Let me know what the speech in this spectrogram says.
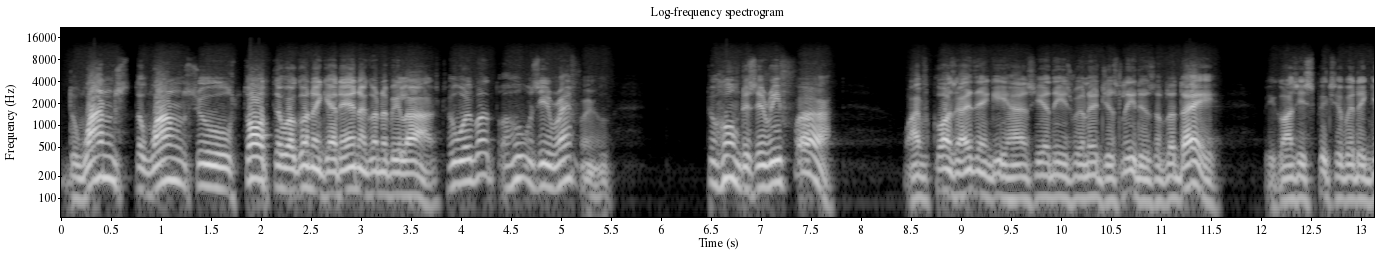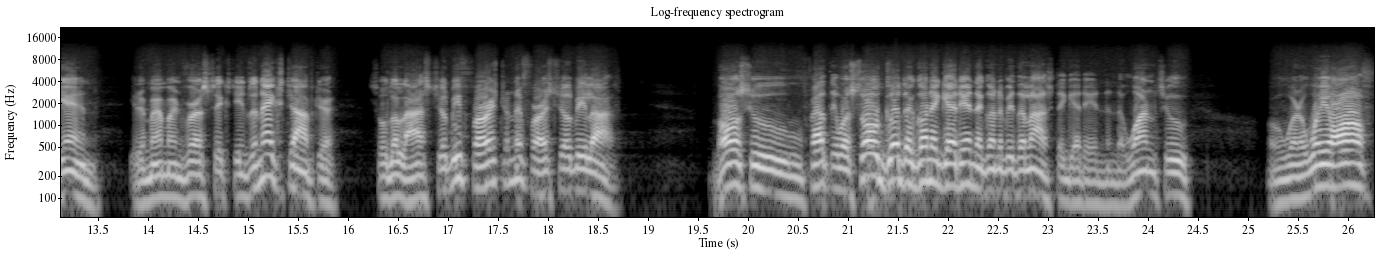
The ones, the ones who thought they were going to get in are going to be last. Who, who was he referring? To whom does he refer? Why, of course, I think he has here these religious leaders of the day, because he speaks of it again. You remember in verse 16 of the next chapter. So the last shall be first, and the first shall be last. Those who felt they were so good they're going to get in, they're going to be the last to get in. And the ones who were way off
